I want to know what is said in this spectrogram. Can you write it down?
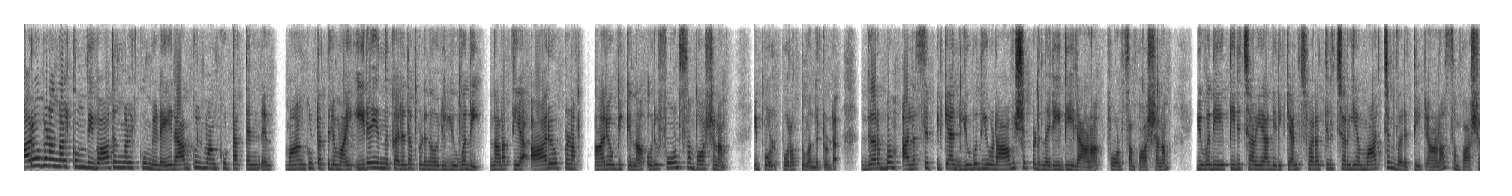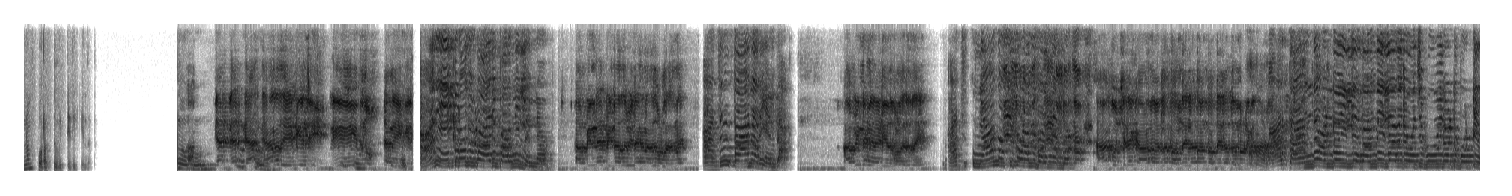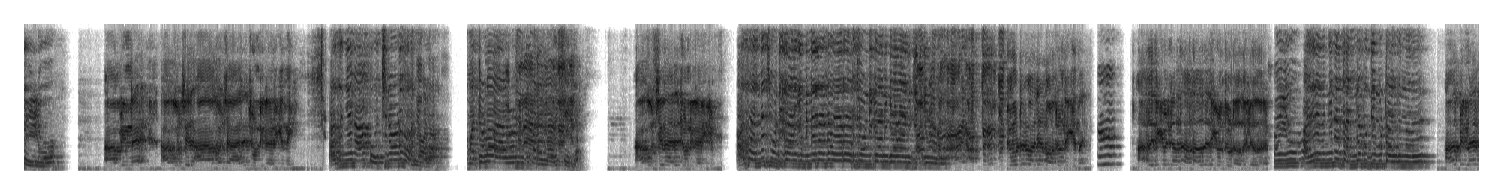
ആരോപണങ്ങൾക്കും വിവാദങ്ങൾക്കും വിവാദങ്ങൾക്കുമിടെ രാഹുൽ മാങ്കൂട്ടത്തൻ മാങ്കൂട്ടത്തിലുമായി ഇരയെന്ന് കരുതപ്പെടുന്ന ഒരു യുവതി നടത്തിയ ആരോപണം ആരോപിക്കുന്ന ഒരു ഫോൺ സംഭാഷണം ഇപ്പോൾ പുറത്തു വന്നിട്ടുണ്ട്. ഗർഭം അലസിപ്പിക്കാൻ യുവതിയോട് ആവശ്യപ്പെടുന്ന രീതിയിലാണ് ഫോൺ സംഭാഷണം. യുവതിയെ തിരിച്ചറിയാതിരിക്കാൻ സ്വരത്തിൽ ചെറിയ മാറ്റം വരുത്തിയിട്ടാണ് സംഭാഷണം പുറത്തുവിട്ടിരിക്കുന്നത്. നോക്കൂ ഞാൻ. ഏക്കണമെന്ന് ഇവിടെ ആരും പറഞ്ഞില്ലല്ലോ. ആ പിന്നെ പിന്നെ അത് പിന്നെ അത് വളരുന്നത് അത് താൻ അറിയണ്ട ആ അങ്ങനെ ചെയ്ത് വളരുന്നേ. ഞാൻ ആ കൊച്ചിനെ കാണുന്നവരല്ല തന്തയില്ലാത്തവൻ തന്തയില്ലാത്തവൻ വിളിക്കുന്നു. ആ ഉണ്ടോ ഇല്ലാതെ ആ പിന്നെ ആ കൊച്ചി ആ കൊച്ചു ആരെ ചൂണ്ടിക്കാണിക്കുന്നേ? അത് ഞാൻ ആ കൊച്ചിനോട് പറഞ്ഞോളാം. മറ്റുള്ള ആവശ്യമില്ല. ആ കൊച്ചിനെ ആരെ ചൂണ്ടിക്കാണിക്കും? അത് എന്നെ ചൂണ്ടിക്കാണിക്കും. പിന്നെ അല്ലാണ്ട് വേറെ ആരെ ചൂണ്ടിക്കാണിക്കാനാണ് എനിക്കിരിക്കുന്നത്? ഞാൻ അതെനിക്ക് അതെനിക്ക് ബുദ്ധിമുട്ടാകത്തില്ല അയ്യോ തന്നെ ആ പിന്നെ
